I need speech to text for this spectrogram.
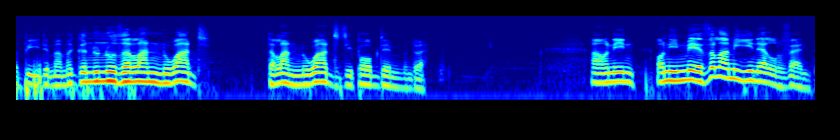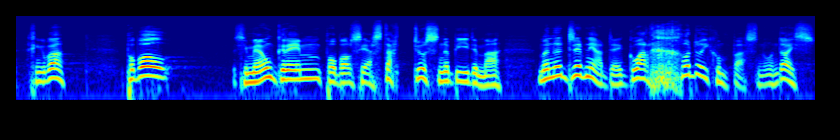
y byd yma. Mae gennyn nhw ddylanwad. Dylanwad di pob dim, yn dweud. A o'n i'n meddwl am un elfen. Chi'n gwybod? Pobl sy'n mewn grym, pobl sy'n a statws yn y byd yma, mae yna drefniadau gwarchod o'i cwmpas nhw, yn does?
